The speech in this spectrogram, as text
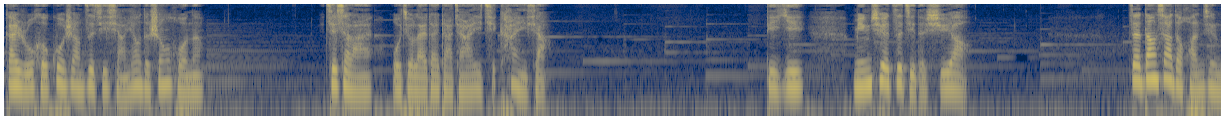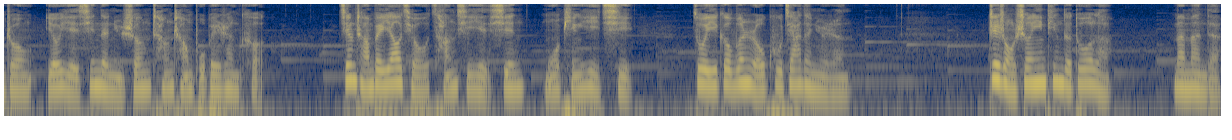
该如何过上自己想要的生活呢？接下来，我就来带大家一起看一下。第一，明确自己的需要。在当下的环境中，有野心的女生常常不被认可，经常被要求藏起野心、磨平义气，做一个温柔顾家的女人。这种声音听得多了，慢慢的，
